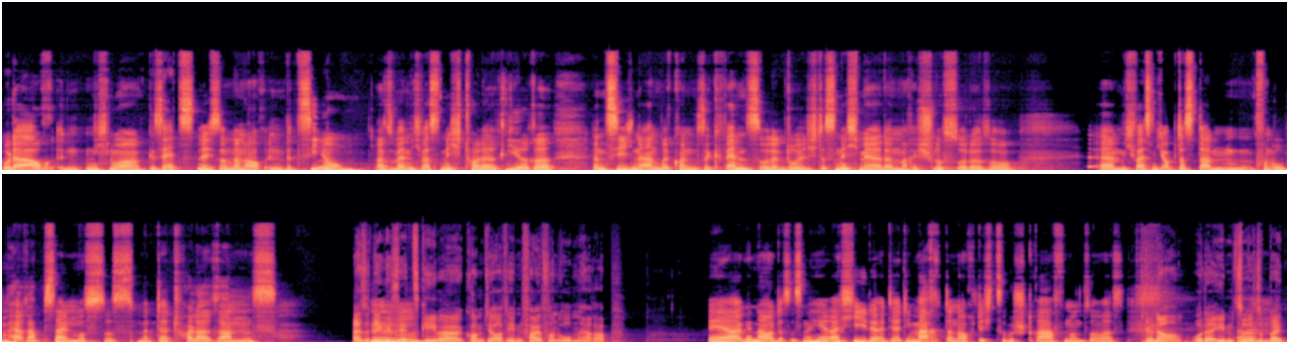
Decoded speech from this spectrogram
Oder auch in, nicht nur gesetzlich, sondern auch in Beziehungen. Also wenn ich was nicht toleriere, dann ziehe ich eine andere Konsequenz oder dulde ich das nicht mehr, dann mache ich Schluss oder so. Ähm, ich weiß nicht, ob das dann von oben herab sein muss, das mit der Toleranz. Also der hm. Gesetzgeber kommt ja auf jeden Fall von oben herab. Ja, genau, das ist eine Hierarchie. Der hat ja die Macht, dann auch dich zu bestrafen und sowas. Genau. Oder eben zu, also ähm, bei,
